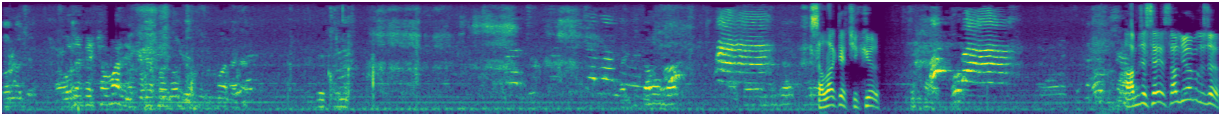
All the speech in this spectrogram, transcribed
Orada. Orada var ya. Tornacı mahallede. Tamam bak. Salarken. Amca seni salıyor mu kızım?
